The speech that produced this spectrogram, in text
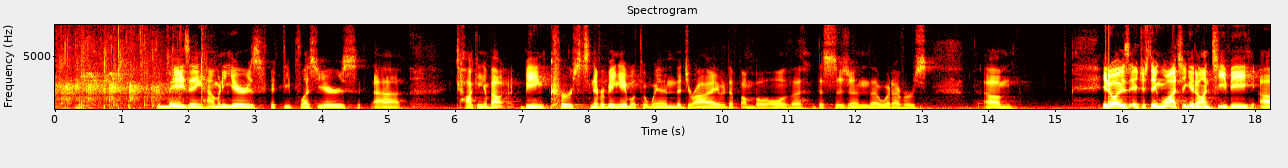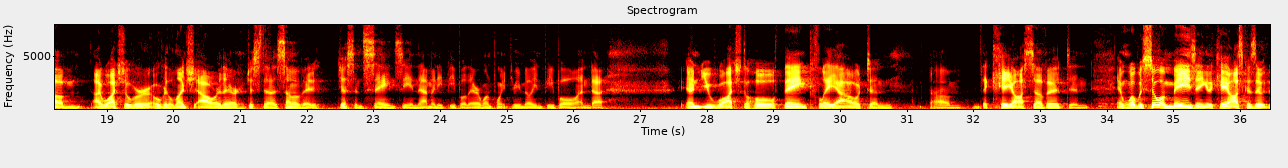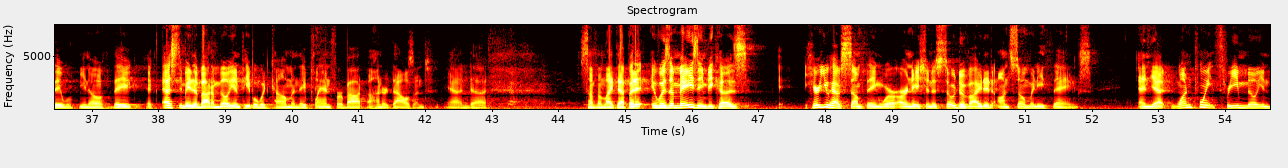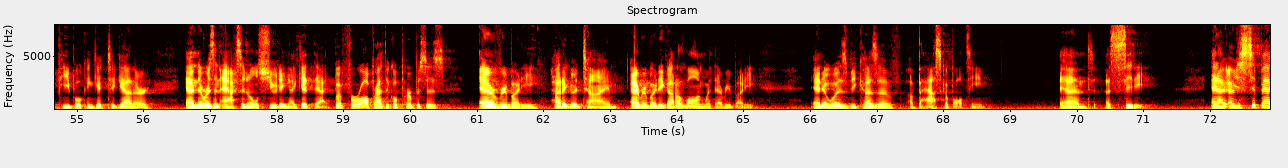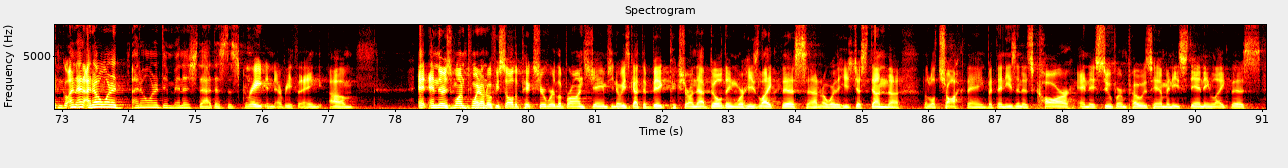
It's amazing how many years, 50 plus years, uh, talking about being cursed, never being able to win, the drive, the fumble, the decision, the whatevers. Um, you know, it was interesting watching it on TV. Um, I watched over over the lunch hour there, just uh, some of it. Just insane seeing that many people there, 1.3 million people, and uh, and you watch the whole thing play out, and um, the chaos of it. And and what was so amazing the chaos because they, they you know they estimated about a million people would come and they planned for about a hundred thousand and uh, something like that. But it, it was amazing because here you have something where our nation is so divided on so many things and yet 1.3 million people can get together and there was an accidental shooting. I get that. But for all practical purposes everybody had a good time, everybody got along with everybody. And it was because of a basketball team and a city. And I, I just sit back and go, and I, I don't want to, I don't want to diminish that. That's just great and everything. Um, and, and, there's one point, I don't know if you saw the picture where LeBron James, you know, he's got the big picture on that building where he's like this. And I don't know whether he's just done the little chalk thing, but then he's in his car and they superimpose him and he's standing like this.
